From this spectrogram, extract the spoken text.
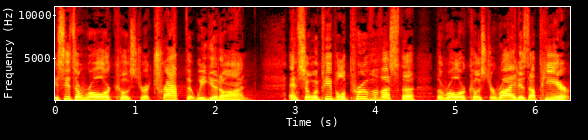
You see, it's a roller coaster, a trap that we get on. And so when people approve of us, the, the roller coaster ride is up here.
